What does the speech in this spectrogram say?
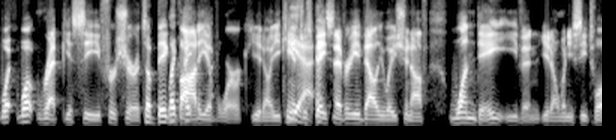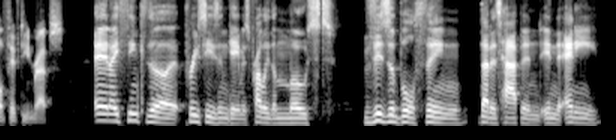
what what rep you see for sure. It's a big like, body I, of work. You know, you can't yeah, just base every evaluation off one day, even. You know, when you see 12, 15 reps. And I think the preseason game is probably the most visible thing that has happened in any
